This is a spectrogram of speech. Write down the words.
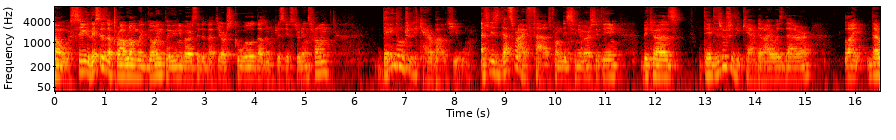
no. See, this is the problem with going to a university that your school doesn't receive students from. They don't really care about you. At least that's what I felt from this university, because they didn't really care that I was there. Like there,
